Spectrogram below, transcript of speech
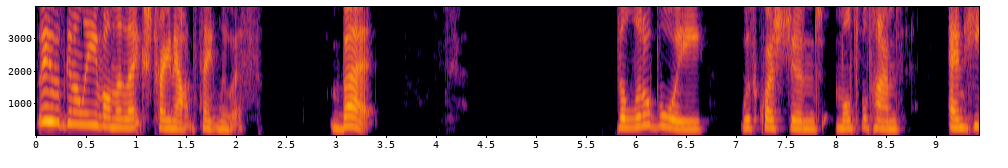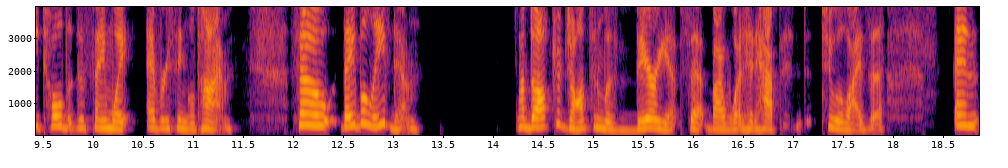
that he was going to leave on the next train out to St. Louis? But the little boy was questioned multiple times and he told it the same way every single time. So they believed him. Now, Dr. Johnson was very upset by what had happened to Eliza and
